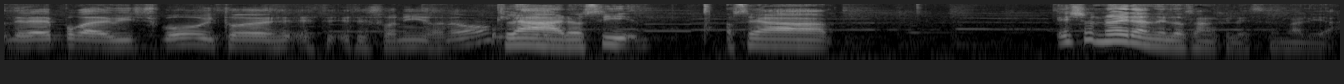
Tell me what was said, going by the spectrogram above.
de la época de Beach Boys, todo este, este sonido, ¿no? Claro, sí. O sea, ellos no eran de Los Ángeles, en realidad.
